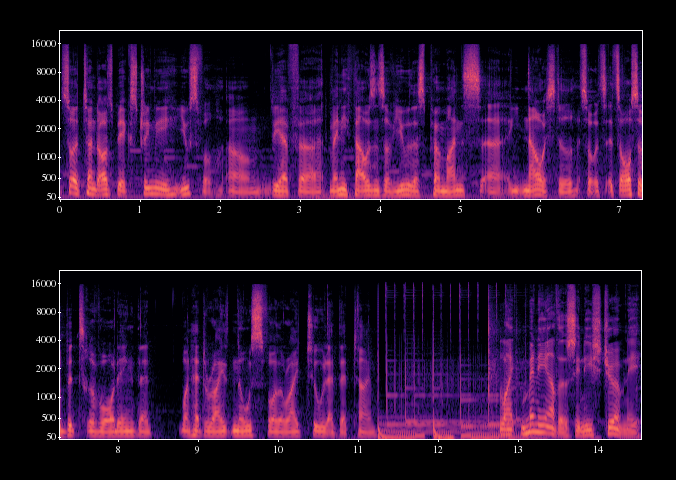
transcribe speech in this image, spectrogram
So it turned out to be extremely useful. Um, we have uh, many thousands of users per month uh, now still. So it's, it's also a bit rewarding that one had the right nose for the right tool at that time. Like many others in East Germany,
